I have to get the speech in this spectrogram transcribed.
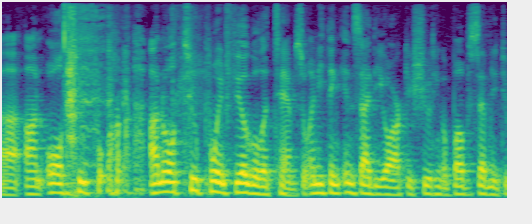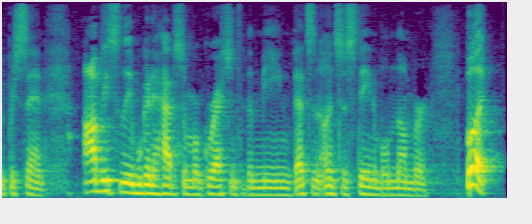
uh, on all two on all two point field goal attempts. So anything inside the arc, he's shooting above 72%. Obviously, we're going to have some regression to the mean. That's an unsustainable number. But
